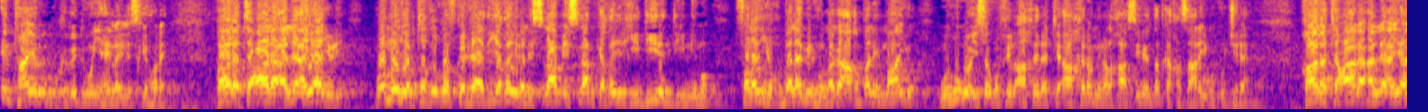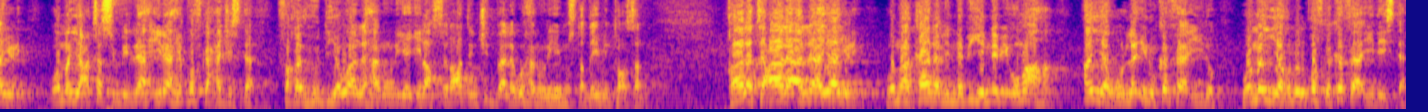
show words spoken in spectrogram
Intaa yar unbuu kaga duwan yahay layliskii hore. Qaala tacaala alle ayaa yidhi waman yabtaqi qofka raadiye hayra alislaami islaamka hayrkii diinan diinnimo falan yuqbala minhu laga aqbali maayo wa huwa isagu fi laakhirati aakhiro min alkhaasiriin dadka khasaaray buu ku jiraa qaala tacaala alle ayaa yidhi waman yactasim billaah ilaahay qofka xajista faqad hudiya waa la hanuuniyey ilaa siraatin jid baa lagu hanuuniyey mustaqiimin toosan. Qaala tacaala alle ayaa yidhi wamaa kaana linabiyi nebi uma aha an yaqulla inuu ka faa'iido waman yaglul qofka ka faa'iidaysta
